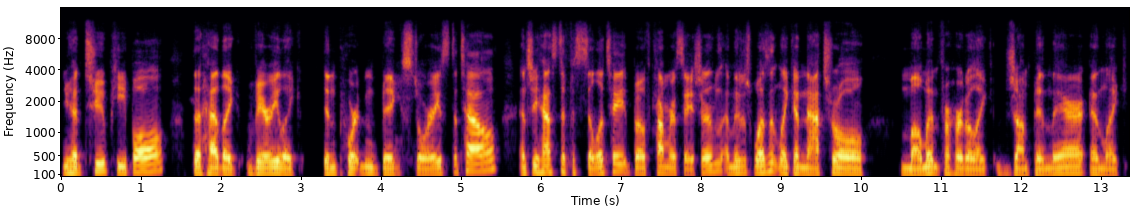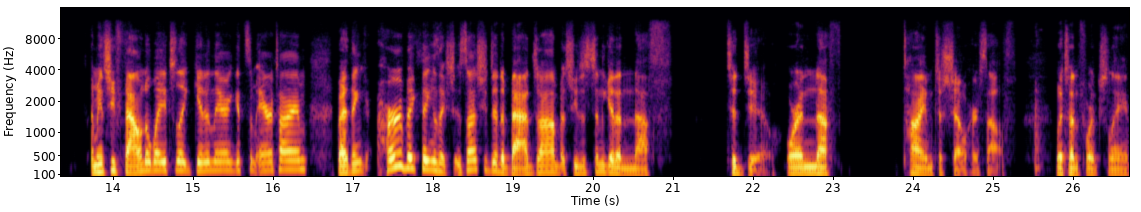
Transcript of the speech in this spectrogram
you had two people that had like very like important big stories to tell and she has to facilitate both conversations and there just wasn't like a natural moment for her to like jump in there and like I mean, she found a way to like get in there and get some airtime, but I think her big thing is like she- it's not she did a bad job, but she just didn't get enough to do or enough time to show herself, which unfortunately,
